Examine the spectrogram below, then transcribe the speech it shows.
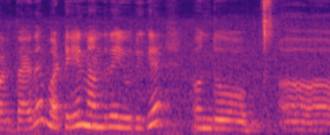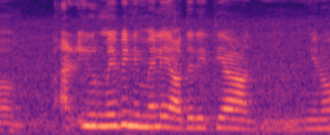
ಬರ್ತಾ ಇದೆ ಬಟ್ ಏನಂದರೆ ಇವರಿಗೆ ಒಂದು ಇವ್ರು ಮೇ ಬಿ ನಿಮ್ಮ ಮೇಲೆ ಯಾವುದೇ ರೀತಿಯ ಏನೋ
